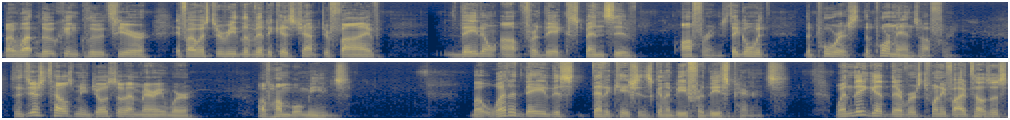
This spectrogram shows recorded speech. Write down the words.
by what Luke includes here. If I was to read Leviticus chapter 5, they don't opt for the expensive offerings. They go with the poorest, the poor man's offering. So it just tells me Joseph and Mary were of humble means. But what a day this dedication is going to be for these parents. When they get there, verse 25 tells us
